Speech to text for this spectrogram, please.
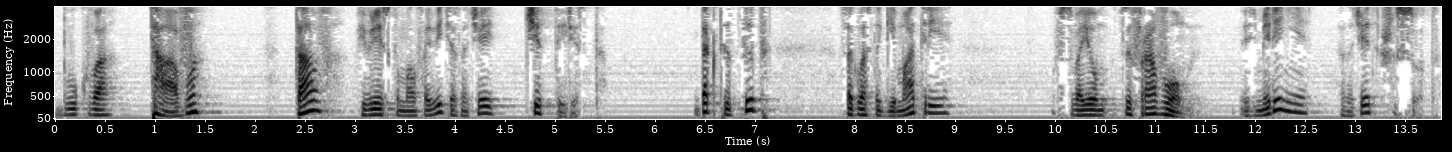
буква Тав. Тав в еврейском алфавите означает 400. Так цицит, согласно гематрии, в своем цифровом измерении означает 600.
